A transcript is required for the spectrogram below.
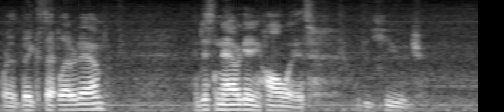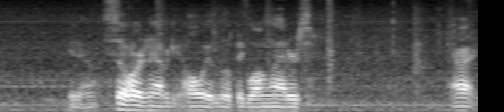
or the big step ladder down, and just navigating hallways would be huge. You know, so hard to navigate hallways with those big long ladders. All right.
